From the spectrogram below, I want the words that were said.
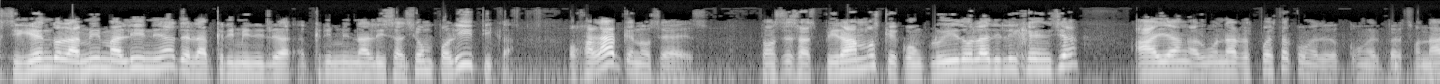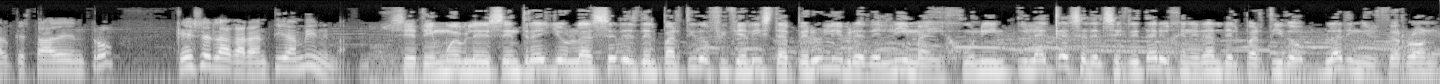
siguiendo la misma línea de la criminalización política. Ojalá que no sea eso. Entonces aspiramos que concluido la diligencia hayan alguna respuesta con el, con el personal que está adentro, que esa es la garantía mínima. Siete inmuebles, entre ellos las sedes del Partido Oficialista Perú Libre de Lima y Junín y la casa del secretario general del partido, Vladimir Cerrón,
